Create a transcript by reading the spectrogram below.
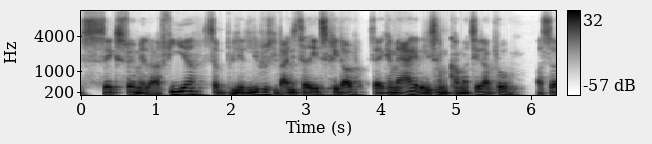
6, 5 eller 4, så bliver det lige pludselig bare lige taget et skridt op, så jeg kan mærke, at det ligesom kommer tættere på. Og så,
